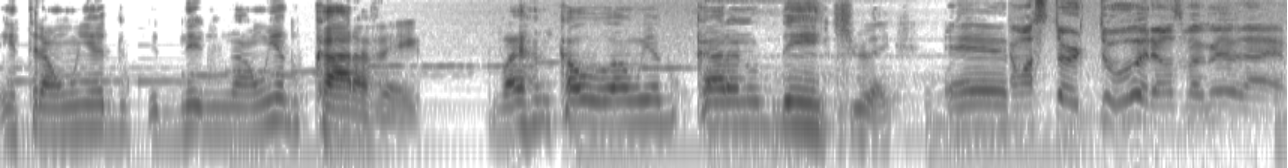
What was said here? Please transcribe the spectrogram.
entre a unha do, na unha do cara, velho. Vai arrancar a unha do cara no dente, velho. É, É umas torturas, uns bagulho. É,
